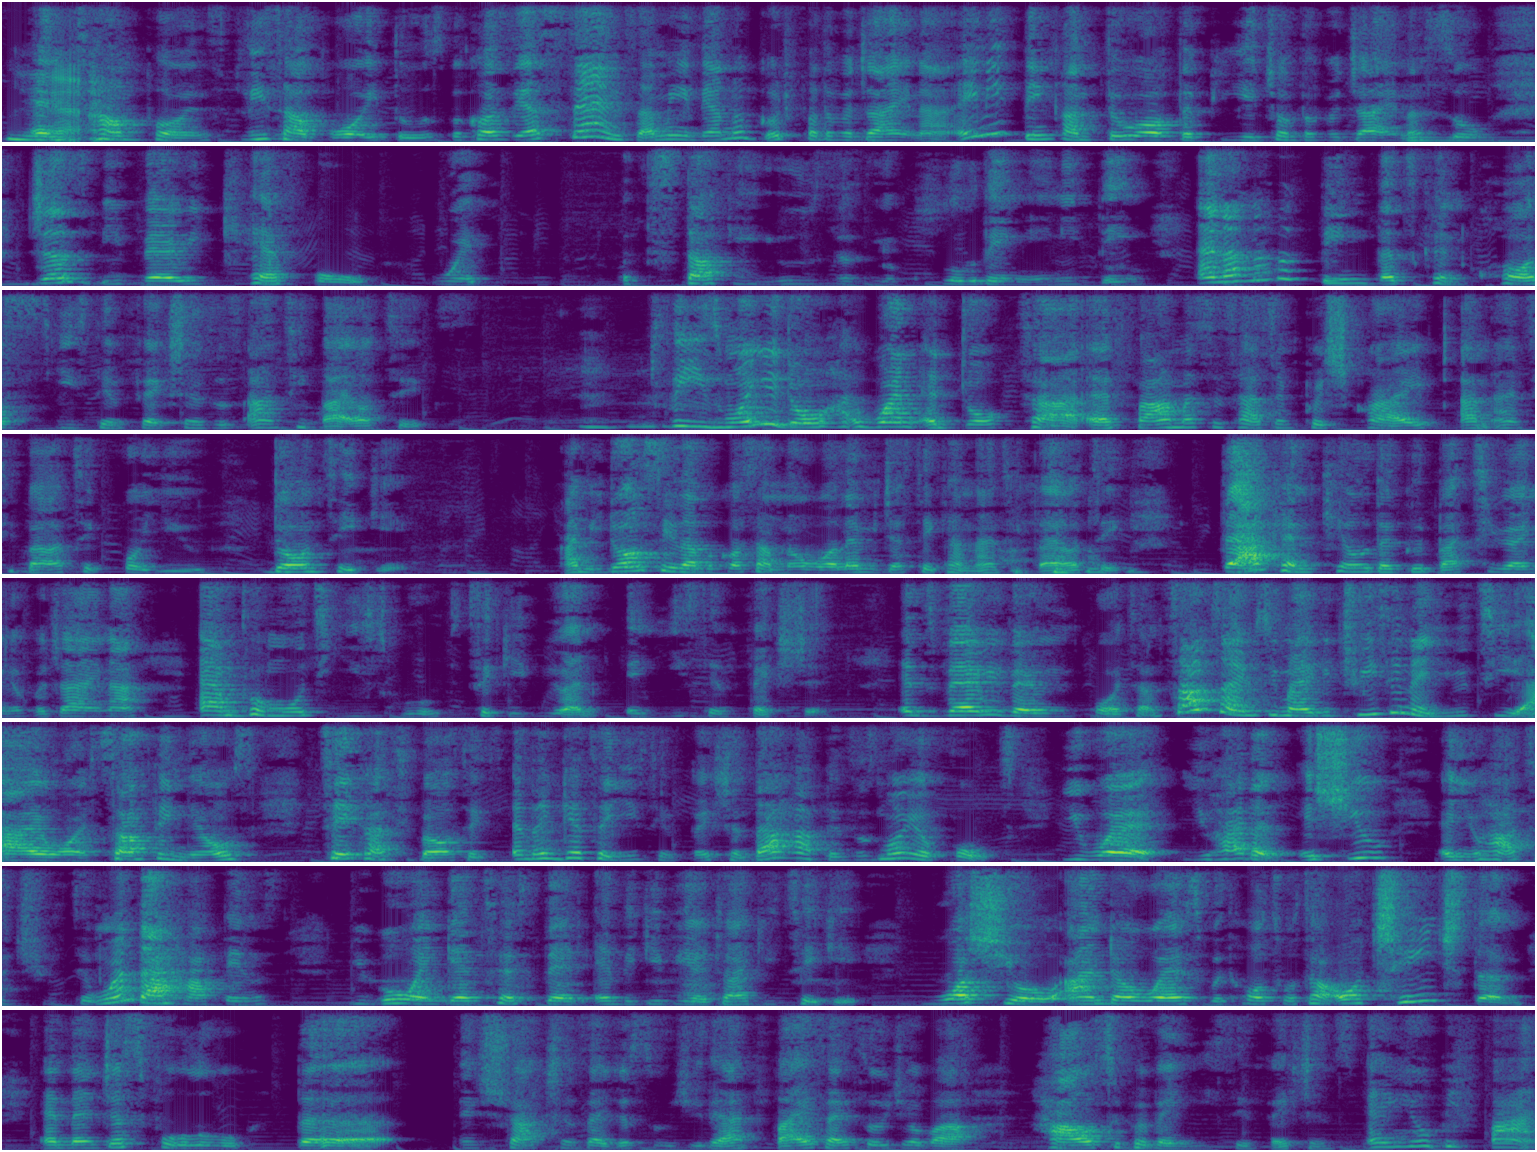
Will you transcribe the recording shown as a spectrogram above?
yeah. and tampons. Please avoid those because they're scents. I mean, they're not good for the vagina. Anything can throw off the pH of the vagina. Mm-hmm. So, just be very careful with stuff you use, your clothing, anything. And another thing that can cause yeast infections is antibiotics. Mm-hmm. Please, when you don't, when a doctor, a pharmacist hasn't prescribed an antibiotic for you, don't take it. I mean, don't say that because I'm not well. Let me just take an antibiotic. that can kill the good bacteria in your vagina and promote yeast growth to give you an, a yeast infection. It's very, very important. Sometimes you might be treating a UTI or something else, take antibiotics, and then get a yeast infection. That happens. It's not your fault. You were you had an issue and you had to treat it. When that happens, you go and get tested and they give you a drug, you take it. Wash your underwears with hot water or change them and then just follow the instructions I just told you, the advice I told you about how to prevent yeast infections, and you'll be fine.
